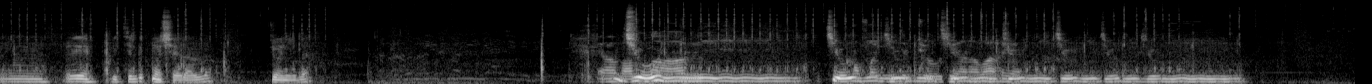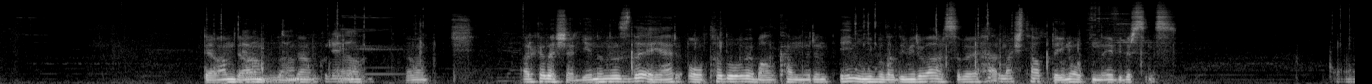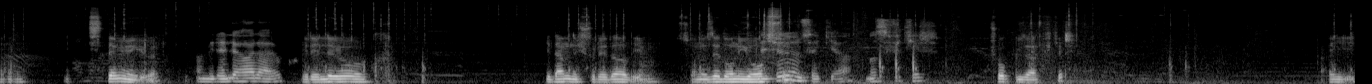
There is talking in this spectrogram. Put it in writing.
Hmm, iyi bitirdik maçı herhalde. Johnny ile. Johnny. Johnny, Johnny, Johnny. Johnny, Johnny, Johnny. Devam devam Devam, buradan devam. Devam. devam. Arkadaşlar yanınızda eğer Orta Doğu ve Balkanların en iyi Vladimir'i varsa böyle her maç top lane'i openlayabilirsiniz. Aa, İstemiyor gibi. Mireli hala yok. Birelle yok. Gidem de şuraya da alayım. Sonra Zed onu Neşe yorsun. dönsek ya. Nasıl fikir? Çok güzel fikir. Ay,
